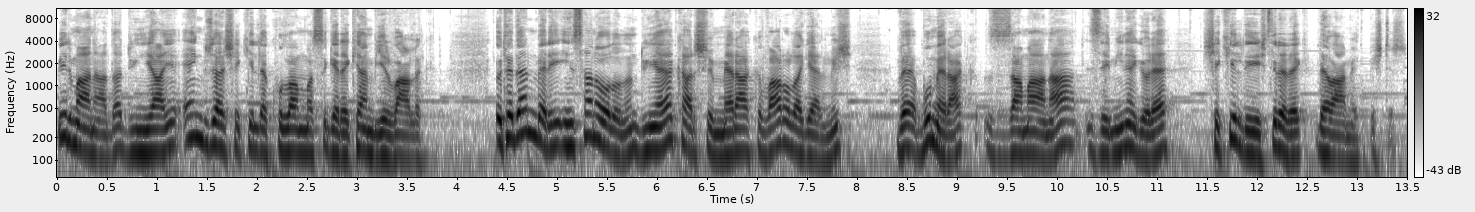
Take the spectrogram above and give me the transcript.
bir manada dünyayı en güzel şekilde kullanması gereken bir varlık. Öteden beri insanoğlunun dünyaya karşı merakı var ola gelmiş ve bu merak zamana, zemine göre şekil değiştirerek devam etmiştir.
